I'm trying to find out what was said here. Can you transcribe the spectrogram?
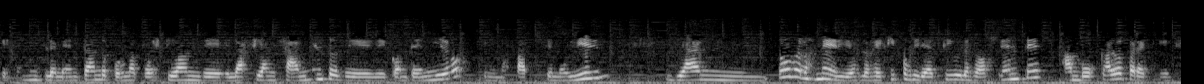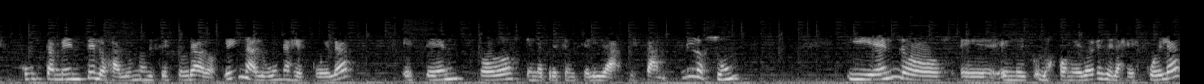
que están implementando por una cuestión del afianzamiento de, contenido, que nos parece muy bien. Ya todos los medios, los equipos directivos y los docentes han buscado para que justamente los alumnos de sexto grado en algunas escuelas estén todos en la presencialidad. Están en los Zoom y en los, eh, en los comedores de las escuelas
